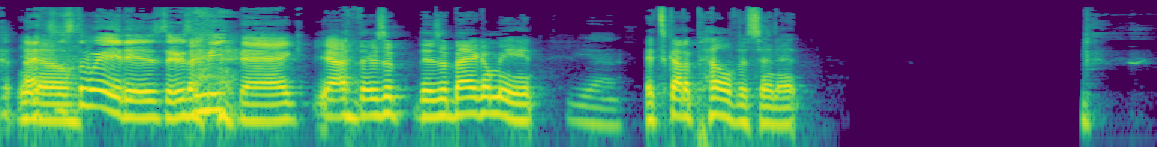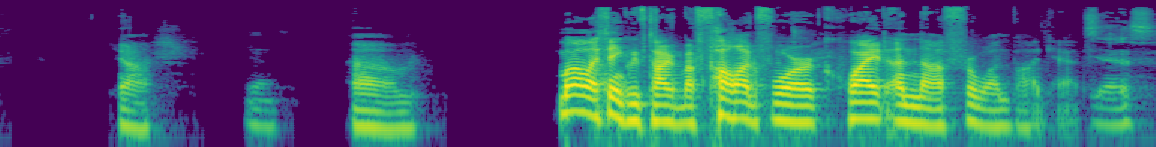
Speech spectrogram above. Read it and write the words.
That's know. just the way it is. There's a meat bag. Yeah, there's a there's a bag of meat. Yeah. It's got a pelvis in it. Yeah. yeah. Um, well, I think we've talked about Fallout 4 quite enough for one podcast. Yes.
